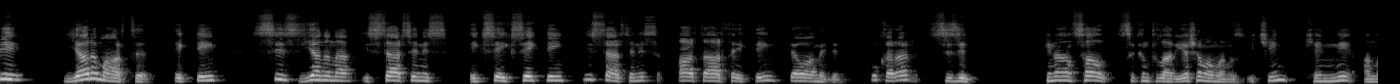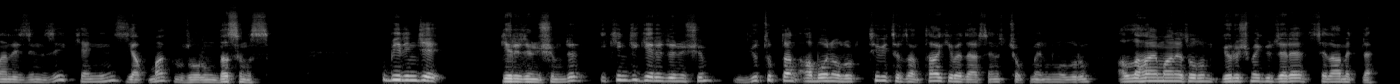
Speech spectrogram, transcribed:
bir yarım artı ekleyin. Siz yanına isterseniz eksi eksi ekleyin, isterseniz artı artı ekleyin, devam edin. Bu karar sizin. Finansal sıkıntılar yaşamamanız için kendi analizinizi kendiniz yapmak zorundasınız. Bu birinci geri dönüşümdü. İkinci geri dönüşüm YouTube'dan abone olur, Twitter'dan takip ederseniz çok memnun olurum. Allah'a emanet olun. Görüşmek üzere. Selametle.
